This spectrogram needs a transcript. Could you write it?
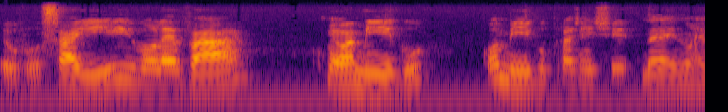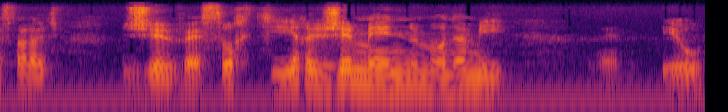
eu vou sair e vou levar o meu amigo comigo para a gente né, ir no restaurante. Je vais sortir, j'emmène mon ami. Né? Eu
